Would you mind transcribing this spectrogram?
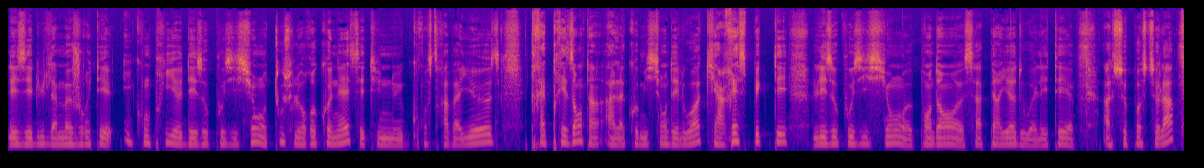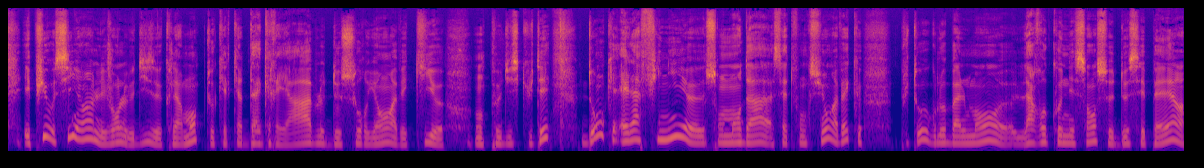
les élus de la majorité, y compris euh, des oppositions, tous le reconnaissent. C'est une grosse travailleuse, très présente hein, à la commission des lois, qui a respecté les oppositions euh, pendant euh, sa période où elle était à ce poste-là. Et puis aussi, hein, les gens le disent clairement, plutôt quelqu'un d'agréable, de souriant, avec qui on peut discuter. Donc, elle a fini son mandat à cette fonction avec plutôt globalement la reconnaissance de ses pairs,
